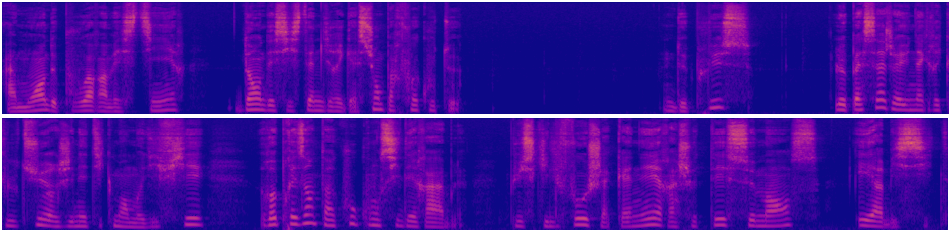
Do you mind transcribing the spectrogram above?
à moins de pouvoir investir dans des systèmes d'irrigation parfois coûteux. De plus, le passage à une agriculture génétiquement modifiée représente un coût considérable, puisqu'il faut chaque année racheter semences et herbicides.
